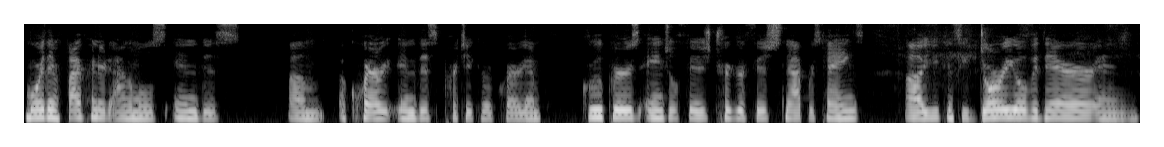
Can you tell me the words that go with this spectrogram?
more than 500 animals in this, um, aquarium, in this particular aquarium. Groupers, angelfish, triggerfish, snappers, tangs. Uh, you can see dory over there and,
